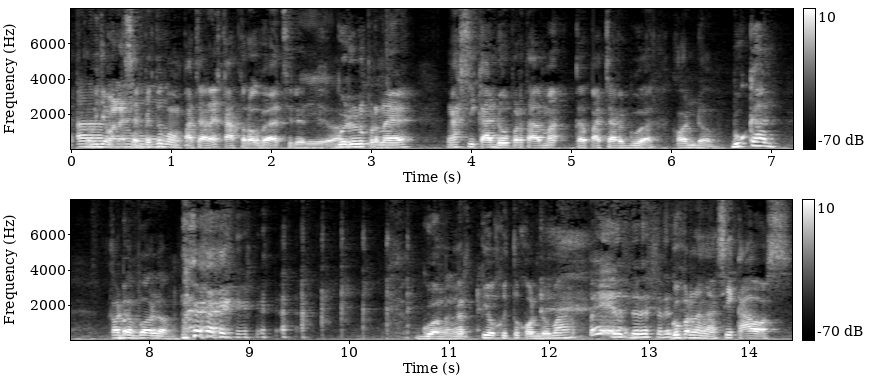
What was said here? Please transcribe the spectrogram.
Tapi zaman SMP tuh mau pacarnya katro banget sih. Iya. Gue dulu pernah ya ngasih kado pertama ke pacar gue. kondom Bukan. Kode bolong. Gua nggak ngerti waktu itu kondom apa. Gue pernah ngasih kaos.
